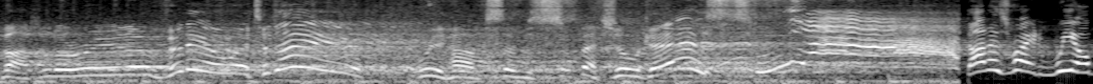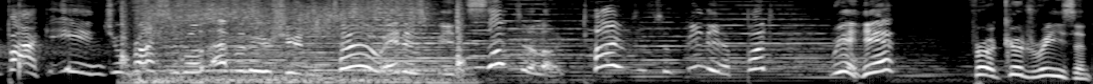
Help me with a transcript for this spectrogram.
Battle Arena video where today we have some special guests. Yeah! That is right, we are back in Jurassic World Evolution 2. It has been such a long time since we've been here, but we're here for a good reason.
